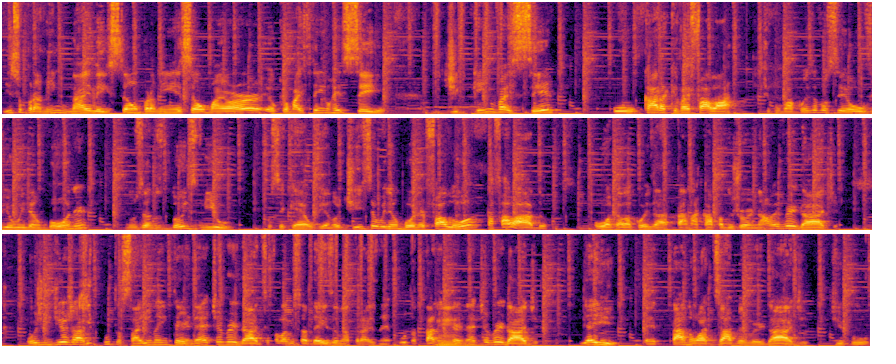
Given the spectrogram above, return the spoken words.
isso para mim, na eleição, para mim, esse é o maior, é o que eu mais tenho receio de quem vai ser o cara que vai falar. Tipo, uma coisa é você ouvir o William Bonner nos anos 2000. Você quer ouvir a notícia, o William Bonner falou, tá falado. Ou aquela coisa, ah, tá na capa do jornal, é verdade. Hoje em dia já, puta, saiu na internet, é verdade. Você falava isso há 10 anos atrás, né? Puta, tá na hum. internet, é verdade. E aí, é, tá no WhatsApp, é verdade? Tipo,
